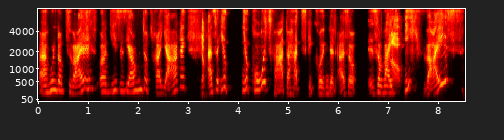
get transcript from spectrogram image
102, äh, äh, dieses Jahr 103 Jahre. Ja. Also ihr, ihr Großvater hat es gegründet, also soweit genau. ich weiß,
